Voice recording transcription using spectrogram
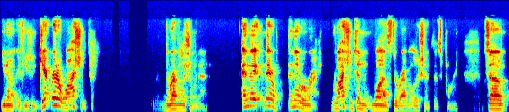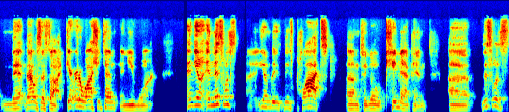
you know, if you could get rid of Washington, the revolution would end. And they they were and they were right. Washington was the revolution at this point. So that that was the thought. Get rid of Washington and you won. And you know, and this was uh, you know the, these plots um, to go kidnap him. Uh, this was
